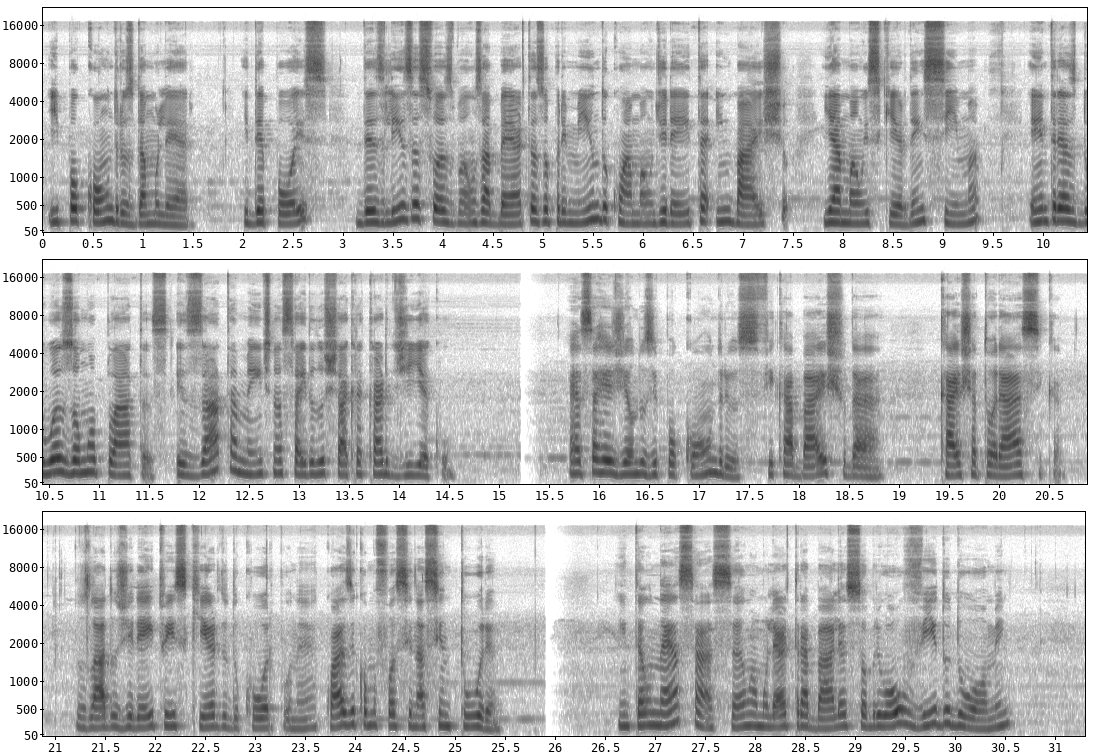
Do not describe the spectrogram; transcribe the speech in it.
hipocôndrios da mulher, e depois desliza suas mãos abertas, oprimindo com a mão direita embaixo e a mão esquerda em cima, entre as duas omoplatas, exatamente na saída do chakra cardíaco. Essa região dos hipocôndrios fica abaixo da caixa torácica dos lados direito e esquerdo do corpo, né? quase como fosse na cintura. Então, nessa ação, a mulher trabalha sobre o ouvido do homem,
